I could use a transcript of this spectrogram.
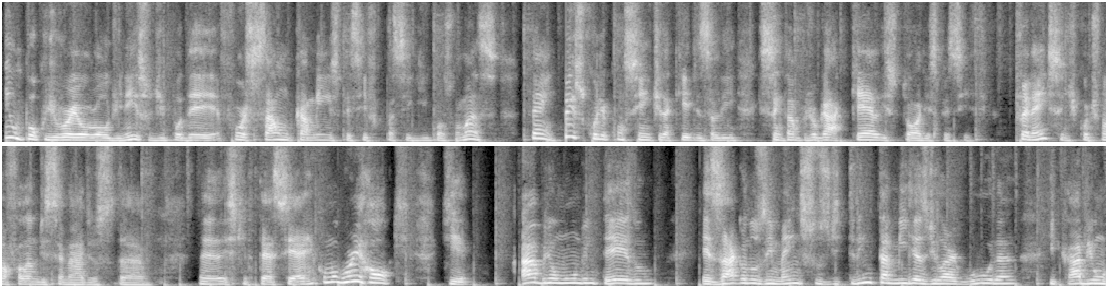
Tem um pouco de Royal Road nisso, de poder forçar um caminho específico para seguir com os romances? Tem. É a escolha consciente daqueles ali que sentaram para jogar aquela história específica. Diferente, se a gente continuar falando de cenários da é, extinta TSR, como o Greyhawk, que abre o mundo inteiro, hexágonos imensos de 30 milhas de largura, que cabe um,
